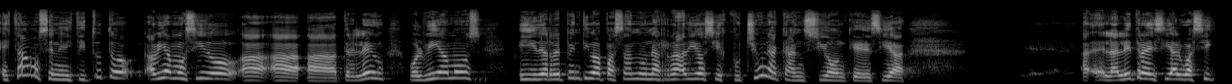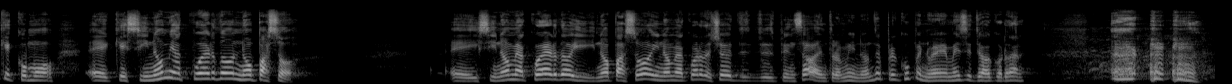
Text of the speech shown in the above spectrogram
estábamos en el instituto, habíamos ido a, a, Trelew, volvíamos y de repente iba pasando unas radios y escuché una canción que decía, la letra decía algo así que como eh, que si no me acuerdo, no pasó. Eh, y si no me acuerdo y no pasó y no me acuerdo, yo pensaba dentro de mí, no te preocupes, nueve meses te va a acordar.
